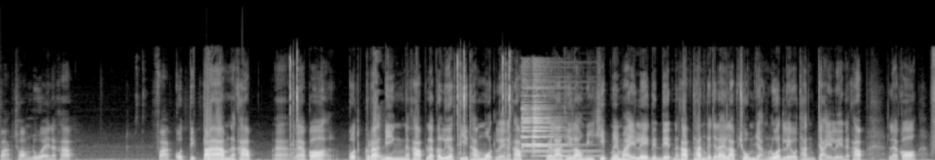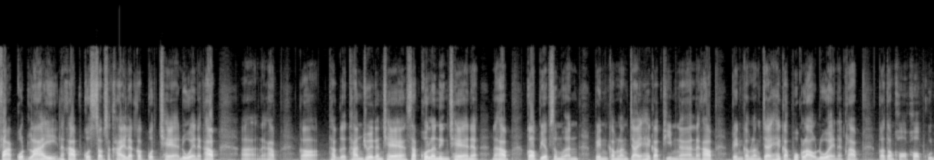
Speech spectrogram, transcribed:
ฝากช่องด้วยนะครับ ฝากกดติดตามนะครับอ่าแล้วก็กดกระดิ่งนะครับ แล้วก็เลือกที่ทั้งหมดเลยนะครับ เวลาที่เรามีคลิปใหม่ๆ เลขเด็ดๆนะครับท่านก็จะได้รับชมอย่างรวดเร็วทันใจเลยนะครับ แล้วก็ฝากกดไลค์นะครับกด Subscribe แล้วก็กดแชร์ด้วยนะครับอ่านะครับก็ถ้าเกิดท่านช่วยกันแชร์สักคนละหนึ่งแชร์เนี่ยนะครับก็เปรียบเสมือนเป็นกำลังใจให้กับทีมงานนะครับ เป็นกำลังใจให้กับพวกเราด้วยนะครับ ก็ต้องขอขอบคุณ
